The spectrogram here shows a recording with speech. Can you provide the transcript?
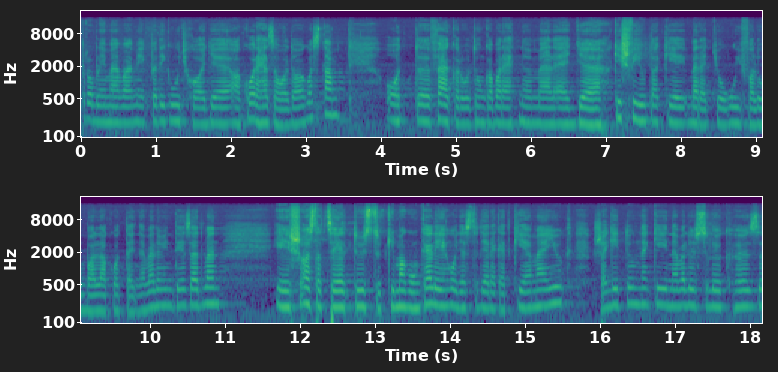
problémával, mégpedig úgy, hogy a kórház, ahol dolgoztam, ott felkarultunk a barátnőmmel egy kisfiút, aki Berettyó új faluban lakott egy nevelőintézetben, és azt a célt tűztük ki magunk elé, hogy ezt a gyereket kiemeljük, segítünk neki, nevelőszülőkhöz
